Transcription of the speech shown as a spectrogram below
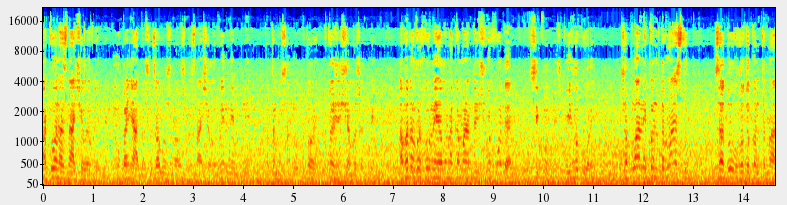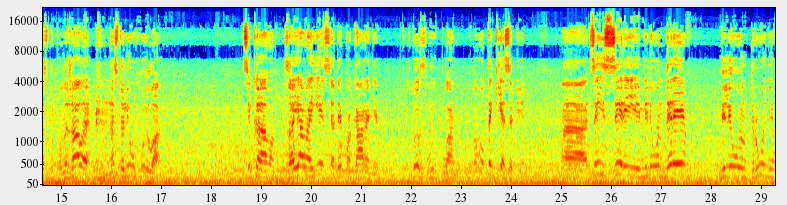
А кого назначили винним? Ну, понятно, що Залужного ж назначили винним, тому що ну хто, хто ж ще може бути? А потім Верховний головнокомандуючий виходить, секундочку, і говорить, що плани контрнаступу задовго до контрнаступу лежали на столі у хуйла. Цікаво. Заява є, а де покарання? Хто злив план? Ну, от таке собі. Це із серії мільйон дерев, мільйон дронів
